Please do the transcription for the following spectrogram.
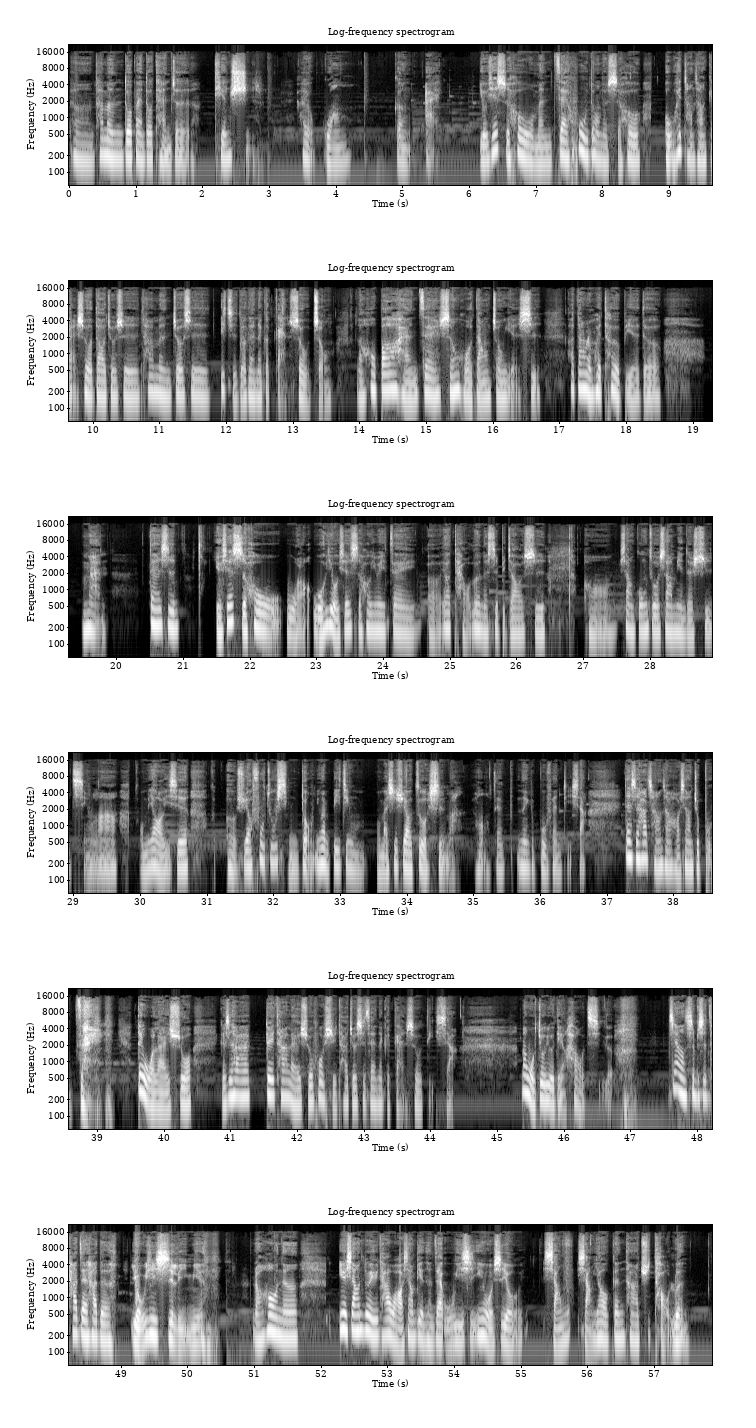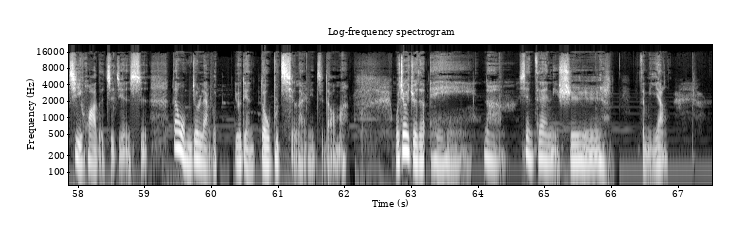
嗯、他们多半都谈着天使，还有光跟爱。有些时候我们在互动的时候，我会常常感受到，就是他们就是一直都在那个感受中，然后包含在生活当中也是，他当然会特别的慢，但是。有些时候，我我有些时候，因为在呃要讨论的是比较是，嗯、像工作上面的事情啦，我们要有一些呃需要付诸行动，因为毕竟我们还是需要做事嘛，哦、在那个部分底下，但是他常常好像就不在，对我来说，可是他对他来说，或许他就是在那个感受底下，那我就有点好奇了，这样是不是他在他的有意识里面？然后呢，因为相对于他，我好像变成在无意识，因为我是有想想要跟他去讨论计划的这件事，但我们就两个有点兜不起来，你知道吗？我就觉得，哎，那现在你是 怎么样？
